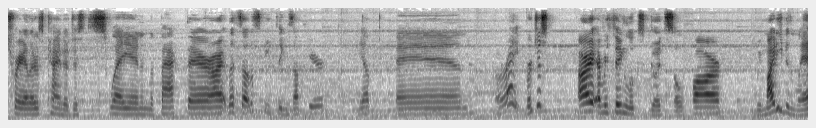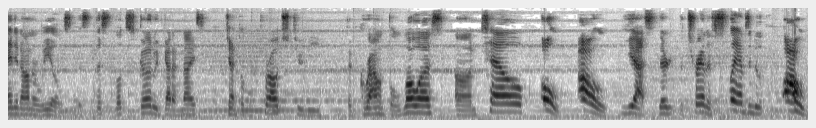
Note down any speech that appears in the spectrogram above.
trailers kind of just swaying in in the back there. All right, let's uh, let's speed things up here. Yep, and all right, we're just Alright, everything looks good so far. We might even land it on our wheels. This this looks good. We've got a nice gentle approach to the the ground below us until oh oh yes there the trailer slams into the oh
